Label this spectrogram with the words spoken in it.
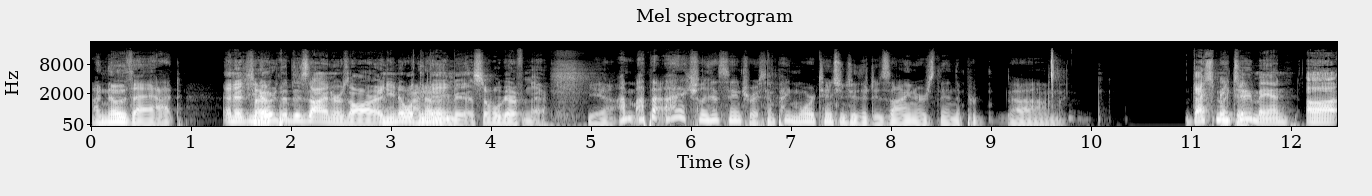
I know that. And if you So, know who the designers are, and you know what the know the- game is. So we'll go from there. Yeah, I'm, I, I actually that's interesting. I'm paying more attention to the designers than the. Um, That's me Right too, there. man. Uh,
